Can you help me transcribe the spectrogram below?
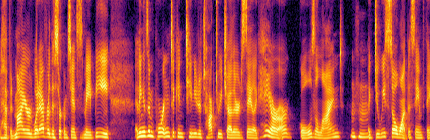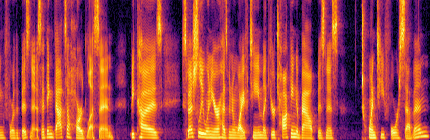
have admired whatever the circumstances may be i think it's important to continue to talk to each other to say like hey are our goals aligned Mhm. like, do we still want the same thing for the business? I think that's a hard lesson because, especially when you're a husband and wife team, like you're talking about business 24 7.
